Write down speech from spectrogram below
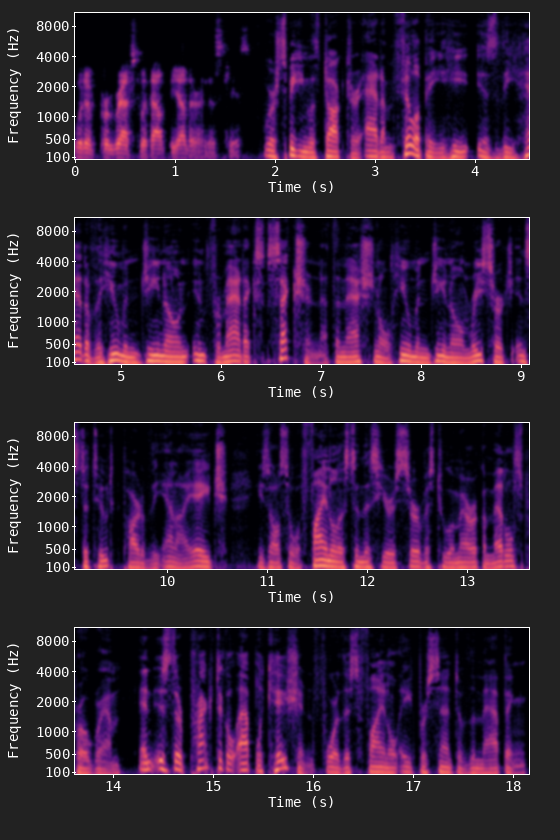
would have progressed without the other in this case. We're speaking with Dr. Adam Phillippy. He is the head of the Human Genome Informatics section at the National Human Genome Research Institute, part of the NIH. He's also a finalist in this year's Service to America Medals program. And is there practical application for this final 8% of the mapping?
